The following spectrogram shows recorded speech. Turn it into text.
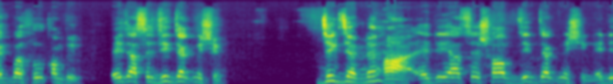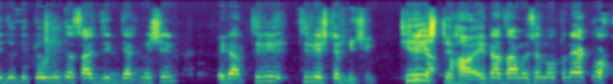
একবার ফুল কমপ্লিট এই যে আছে জিগজ্যাক মেশিন জিগজ্যাগ না? হ্যাঁ এটি আছে সব জিগজ্যাক মেশিন এটি যদি কেউ নিতে চায় জিগজ্যাক মেশিন এটা three three step machine three step হ্যাঁ এটার দাম হচ্ছে নতুন এক লক্ষ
